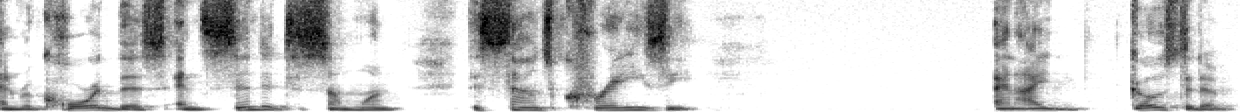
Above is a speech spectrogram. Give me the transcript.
and record this and send it to someone. This sounds crazy. And I ghosted him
